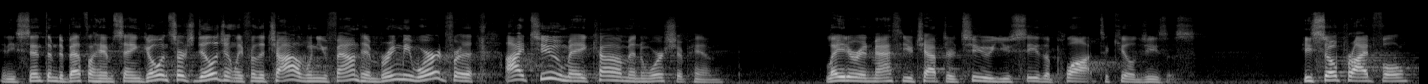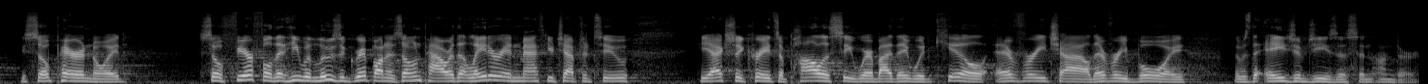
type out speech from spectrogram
And he sent them to Bethlehem, saying, Go and search diligently for the child. When you found him, bring me word, for I too may come and worship him. Later in Matthew chapter 2, you see the plot to kill Jesus. He's so prideful, he's so paranoid, so fearful that he would lose a grip on his own power that later in Matthew chapter 2, he actually creates a policy whereby they would kill every child, every boy that was the age of Jesus and under.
